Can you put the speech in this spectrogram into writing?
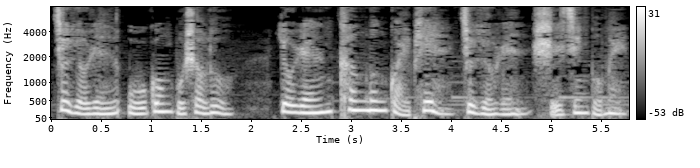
就有人无功不受禄；有人坑蒙拐骗，就有人拾金不昧。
